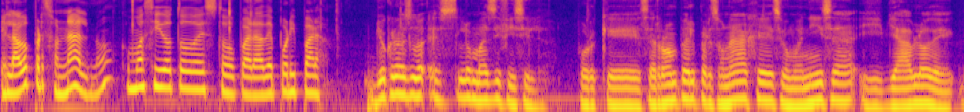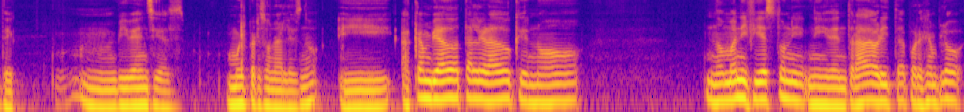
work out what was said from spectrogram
el lado personal, ¿no? ¿Cómo ha sido todo esto para De por y para? Yo creo que es lo, es lo más difícil, porque se rompe el personaje, se humaniza y ya hablo de, mm, vivencias muy personales, ¿no? Y ha cambiado a tal grado que no, no manifiesto ni, ni de entrada ahorita, por ejemplo,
